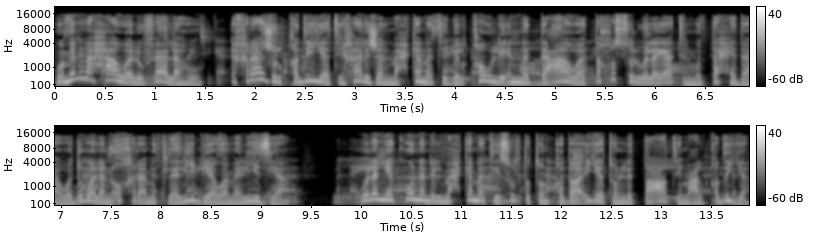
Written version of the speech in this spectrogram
ومما حاولوا فعله إخراج القضية خارج المحكمة بالقول إن الدعاوى تخص الولايات المتحدة ودولاً أخرى مثل ليبيا وماليزيا. ولن يكون للمحكمة سلطة قضائية للتعاطي مع القضية.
